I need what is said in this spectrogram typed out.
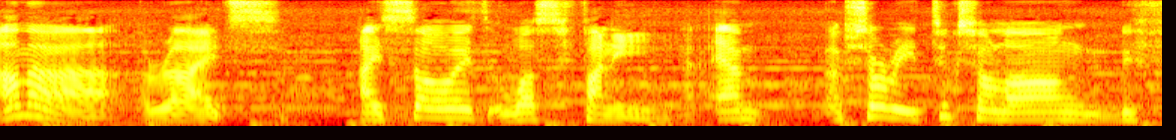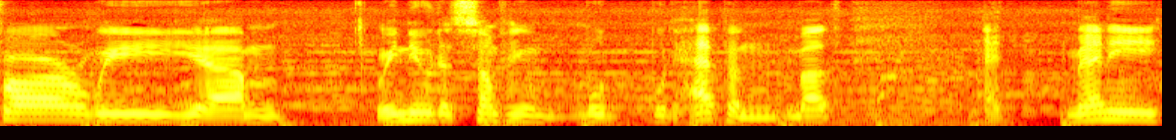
Anna writes, I saw it was funny. Um, I'm sorry it took so long before we um, we knew that something would, would happen, but at many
